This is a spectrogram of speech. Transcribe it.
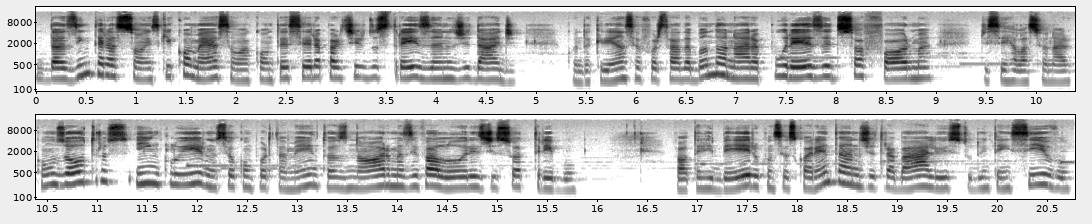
das interações que começam a acontecer a partir dos três anos de idade quando a criança é forçada a abandonar a pureza de sua forma de se relacionar com os outros e incluir no seu comportamento as normas e valores de sua tribo. Walter Ribeiro, com seus 40 anos de trabalho e estudo intensivo,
